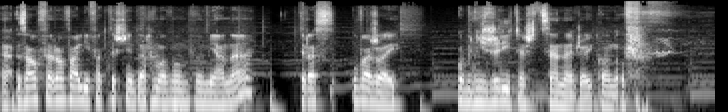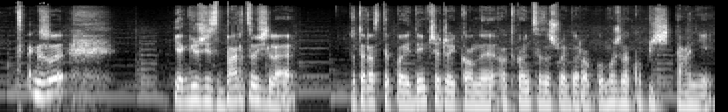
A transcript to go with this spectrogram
e, zaoferowali faktycznie darmową wymianę. Teraz uważaj, obniżyli też cenę Joy-Conów. Także jak już jest bardzo źle, to teraz te pojedyncze Joy-Cony od końca zeszłego roku można kupić taniej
